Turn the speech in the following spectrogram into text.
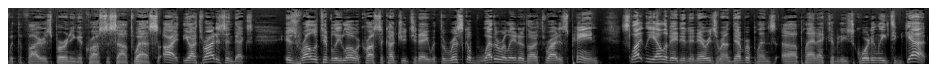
with the fires burning across the southwest. All right, the arthritis index is relatively low across the country today with the risk of weather related arthritis pain slightly elevated in areas around Denver plans uh, plan activities accordingly to get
